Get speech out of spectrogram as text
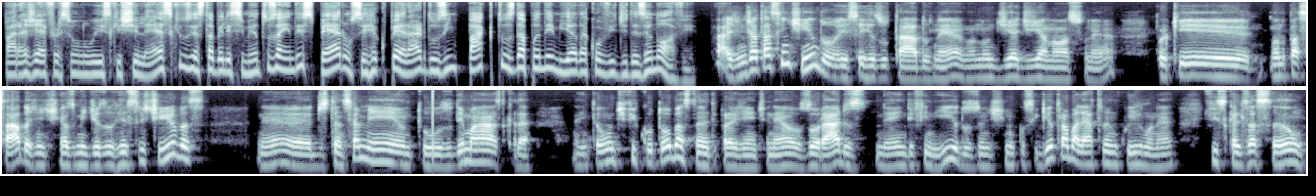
Para Jefferson Luiz Kichileski, os estabelecimentos ainda esperam se recuperar dos impactos da pandemia da Covid-19. Ah, a gente já está sentindo esse resultado, né, no dia a dia nosso, né? Porque no ano passado a gente tinha as medidas restritivas, né, distanciamento, uso de máscara, né, então dificultou bastante para a gente, né, os horários né, indefinidos, a gente não conseguia trabalhar tranquilo, né, fiscalização,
